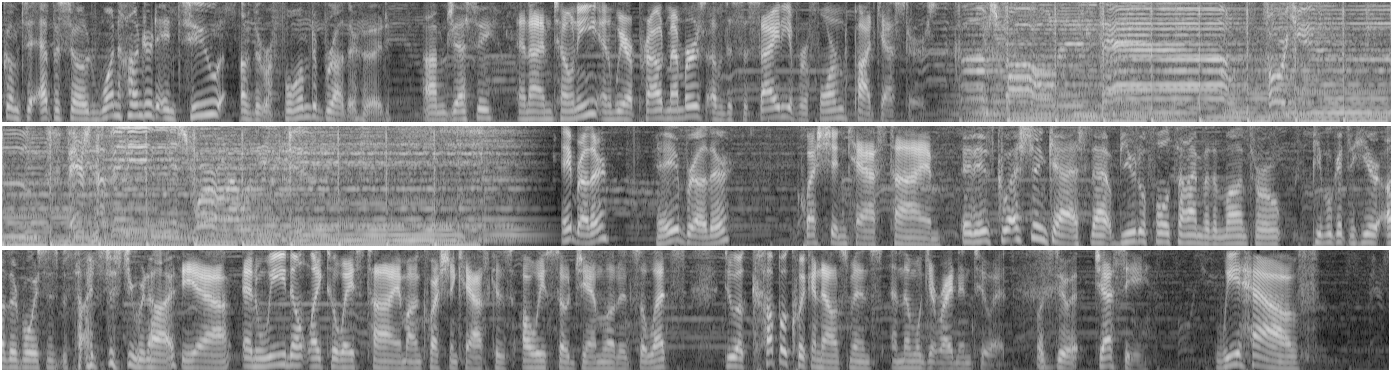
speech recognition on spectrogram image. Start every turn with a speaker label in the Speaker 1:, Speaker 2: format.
Speaker 1: welcome to episode 102 of the Reformed Brotherhood. I'm Jesse.
Speaker 2: And I'm Tony, and we are proud members of the Society of Reformed Podcasters.
Speaker 3: comes falling down for you. There's nothing in this world I wouldn't do.
Speaker 2: Hey, brother.
Speaker 1: Hey, brother.
Speaker 2: Question cast time.
Speaker 1: It is Question Cast, that beautiful time of the month where people get to hear other voices besides just you and I.
Speaker 2: Yeah, and we don't like to waste time on Question Cast because it's always so jam loaded. So let's do a couple quick announcements and then we'll get right into it.
Speaker 1: Let's do it.
Speaker 2: Jesse, we have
